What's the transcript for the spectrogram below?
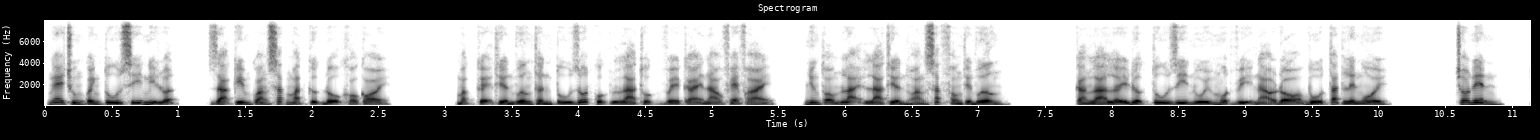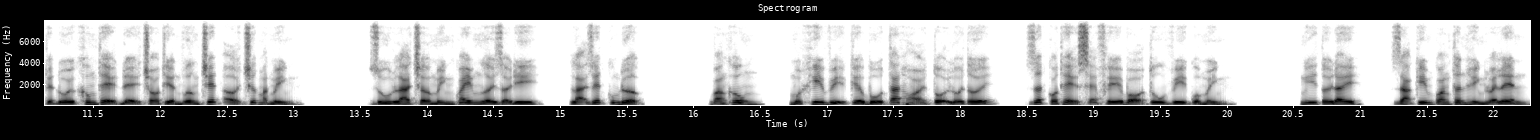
Nghe chung quanh tu sĩ nghị luận dạ kim quang sắc mặt cực độ khó coi. Mặc kệ thiền vương thần tú rốt cuộc là thuộc về cái nào phe phái, nhưng tóm lại là thiền hoàng sắc phong thiền vương càng là lấy được tu di núi một vị nào đó bồ tát lên ngôi. Cho nên, tuyệt đối không thể để cho thiền vương chết ở trước mặt mình. Dù là chờ mình quay người rời đi, lại giết cũng được. Bằng không, một khi vị kia bồ tát hỏi tội lỗi tới, rất có thể sẽ phế bỏ tu vi của mình. Nghĩ tới đây dạ kim quang thân hình loại lên,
